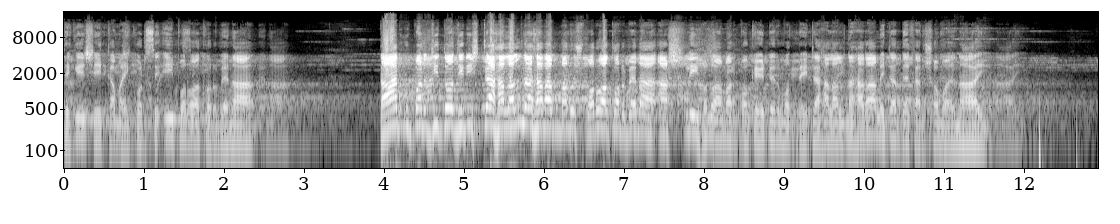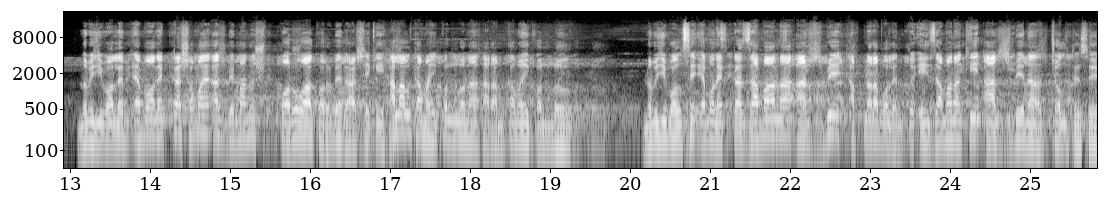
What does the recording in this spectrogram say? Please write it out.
থেকে সে কামাই করছে, এই পরোয়া করবে না। তার উপার্জিত জিনিসটা হালাল না হারাম মানুষ পরোয়া করবে না, আসলেই হলো আমার পকেটের মধ্যে, এটা হালাল না হারাম, এটা দেখার সময় নাই। নবীজি বলেন এমন একটা সময় আসবে, মানুষ পরোয়া করবে না সে কি হালাল কামাই করল না হারাম কামাই করল? নবীজি বলছে, এমন একটা জামানা আসবে, আপনারা বলেন, তো এই জামানা কি আসবে না চলতেছে?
